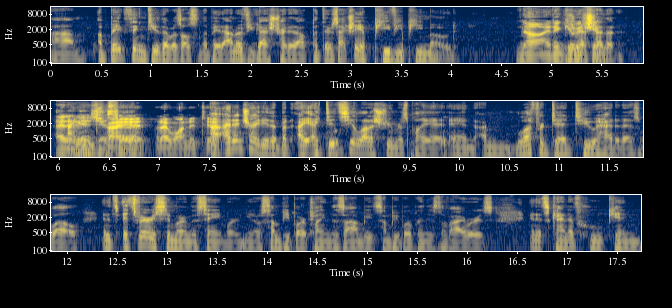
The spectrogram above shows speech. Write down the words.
Um, a big thing too that was also in the beta. I don't know if you guys tried it out, but there's actually a PvP mode. No, I didn't did give it a chance. I didn't, I didn't try it, it, but I wanted to. I, I, didn't try it either, but I, I, did see a lot of streamers play it, and I'm Left 4 Dead 2 had it as well, and it's it's very similar in the same where you know some people are playing the zombies, some people are playing the survivors, and it's kind of who can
